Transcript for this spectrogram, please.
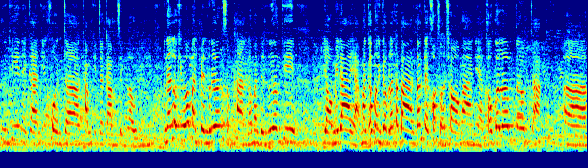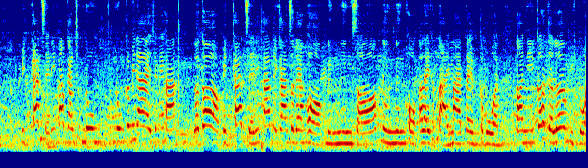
พื้นที่ในการที่คนจะทำกิจกรรมสิ่งเหล่านี้อันนั้นเราคิดว่ามันเป็นเรื่องสำคัญแล้วมันเป็นเรื่องที่ยอมไม่ได้อะมันก็เหมือนกับรัฐบาลตั้งแต่คอสชมาเนี่ยเขาก็เริ่มติมจากปิดกั้นเสรีภาพการชุมนุมชุมนุมก็ไม่ได้ใช่ไหมคะ แล้วก็ปิดกั้นเสรีภาพในการแสดงออก 112 116 อะไรทั้งหลายมาเต็มกระบวน ตอนนี้ก็จะเริ่มอีกตัว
